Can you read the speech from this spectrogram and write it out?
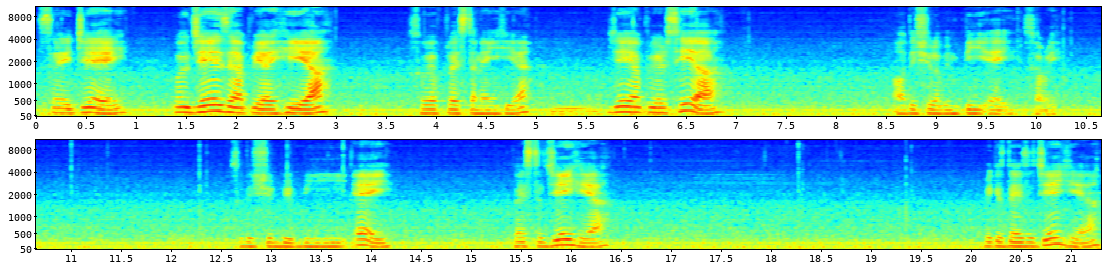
say J. Well J appear here. So we have placed an A here. J appears here oh this should have been BA sorry. So this should be BA place the J here. Because there is a J here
